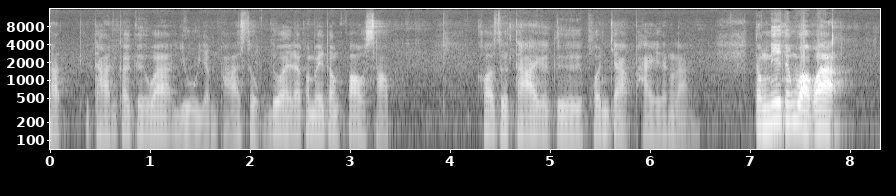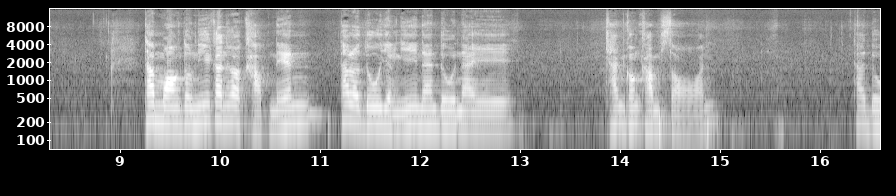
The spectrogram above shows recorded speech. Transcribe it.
ตัดทานก็คือว่าอยู่อย่างผาสุกด้วย แล้วก็ไม่ต้องเฝ้าทรัพย์ ข้อสุดท้ายก็คือพ้นจากภัยทั้งหลาย ตรงนี้ถึงบอกว่า ถ้ามองตรงนี้กันก็ขับเน้น ถ้าเราดูอย่างนี้นะดูในชั้นของคำสอน ถ้าดู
